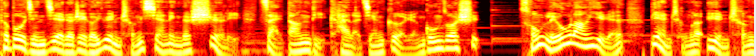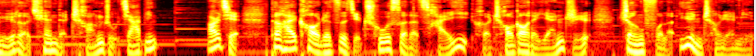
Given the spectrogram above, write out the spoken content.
他不仅借着这个郓城县令的势力，在当地开了间个人工作室，从流浪艺人变成了郓城娱乐圈的常驻嘉宾。而且他还靠着自己出色的才艺和超高的颜值，征服了郓城人民，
